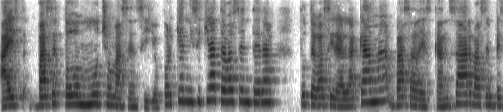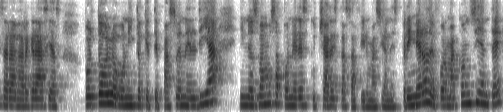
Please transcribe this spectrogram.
va a ser todo mucho más sencillo, porque ni siquiera te vas a enterar tú te vas a ir a la cama, vas a descansar, vas a empezar a dar gracias por todo lo bonito que te pasó en el día y nos vamos a poner a escuchar estas afirmaciones, primero de forma consciente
